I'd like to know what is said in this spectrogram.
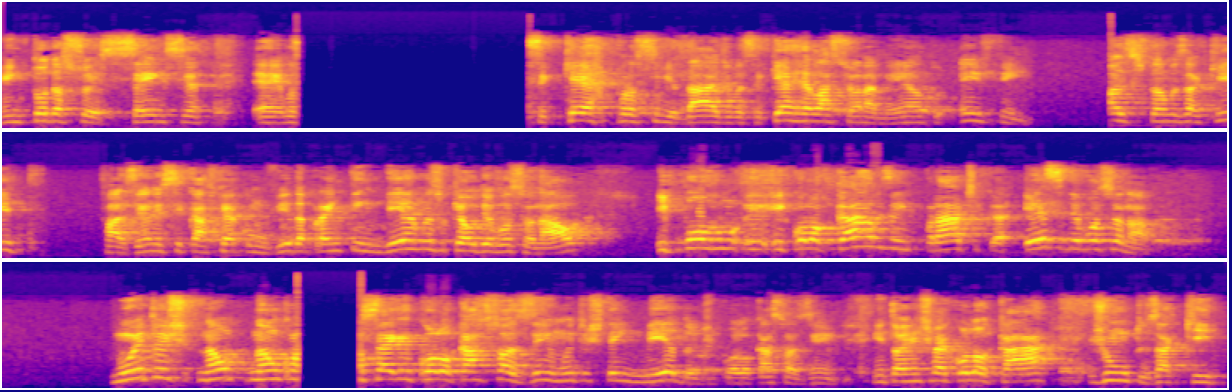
em toda a sua essência. É, você quer proximidade, você quer relacionamento, enfim. Nós estamos aqui fazendo esse café com vida para entendermos o que é o devocional e, por, e, e colocarmos em prática esse devocional. Muitos não, não conseguem colocar sozinho, muitos têm medo de colocar sozinho. Então a gente vai colocar juntos aqui.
